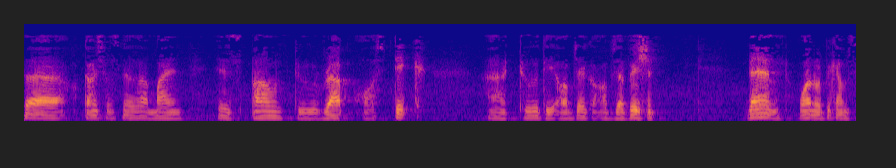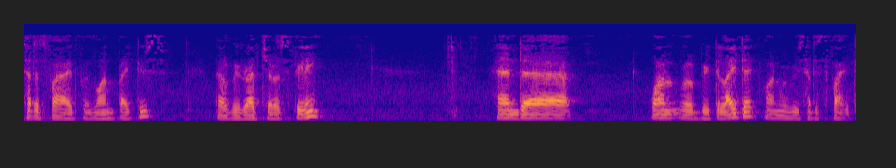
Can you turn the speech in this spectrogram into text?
uh, consciousness of mind is bound to wrap or stick uh, to the object of observation. Then one will become satisfied with one practice. There will be rapturous feeling. And uh, one will be delighted, one will be satisfied.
